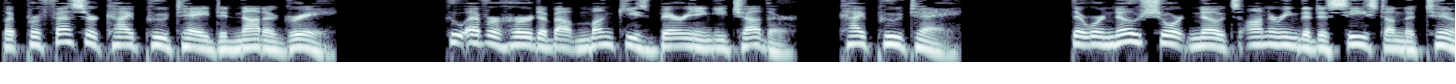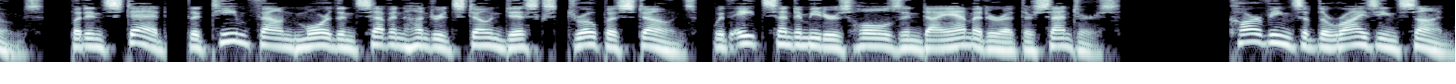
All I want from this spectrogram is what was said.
but Professor Kai Pu Te did not agree. Who ever heard about monkeys burying each other? Kai Pu Te. There were no short notes honoring the deceased on the tombs, but instead, the team found more than 700 stone discs dropa stones, with 8 cm holes in diameter at their centers. Carvings of the rising sun,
